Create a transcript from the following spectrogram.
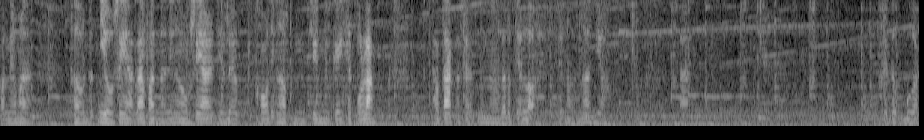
còn nếu mà thường rất nhiều xe đa phần là những dòng xe thì đều có tích hợp trên cái khiển vô lăng. Thao tác nó sẽ rất là tiện lợi tiện lợi rất là nhiều. Đấy. tiếp tục mượt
